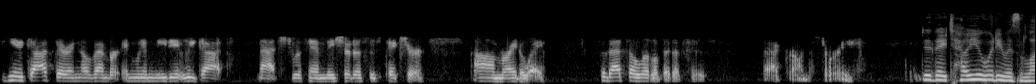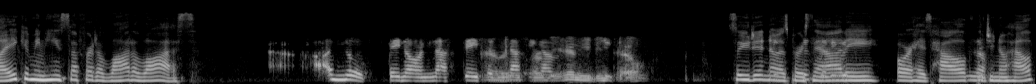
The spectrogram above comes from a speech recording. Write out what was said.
he got there in November, and we immediately got matched with him. They showed us his picture um, right away. So that's a little bit of his background story. Did they tell you what he was like? I mean, he suffered a lot of loss. Uh, no, they know nothing. They said Yeah, nothing of any detail. So you didn't know his Just was- personality or his health? No. Did you know health?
